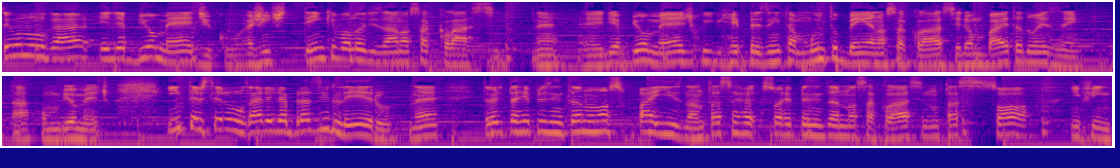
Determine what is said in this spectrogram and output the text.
Segundo lugar, ele é biomédico. A gente tem que valorizar a nossa classe, né? Ele é biomédico e representa muito bem a nossa classe. Ele é um baita de um exemplo, tá? Como biomédico. Em terceiro lugar, ele é brasileiro, né? Então ele está representando o nosso país, não está só representando nossa classe, não está só, enfim,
